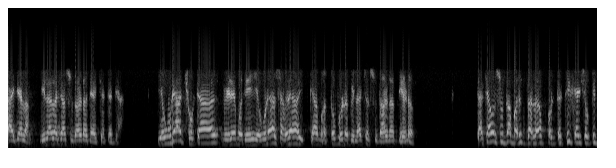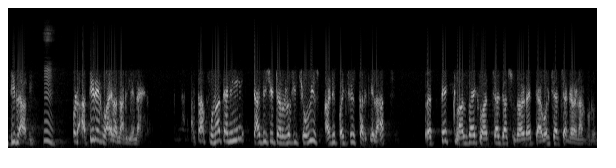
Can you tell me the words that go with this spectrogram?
कायद्याला बिलाला ज्या सुधारणा द्यायच्या त्या द्या. एवढ्या छोट्या वेळेमध्ये एवढ्या सगळ्या इतक्या महत्त्वपूर्ण बिलाच्या सुधारणा देणं त्याच्यावर सुद्धा बरंच झालं पण ते ठीक आहे शेवटी दिलं आम्ही. पण अतिरेक व्हायला लागलेला आहे. आता पुन्हा त्यांनी त्या दिवशी ठरवलं की चोवीस आणि पंचवीस तारखेला प्रत्येक क्लॉज बाय क्लॉजच्या ज्या सुधारणा आहेत त्यावर चर्चा करणार म्हणून.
